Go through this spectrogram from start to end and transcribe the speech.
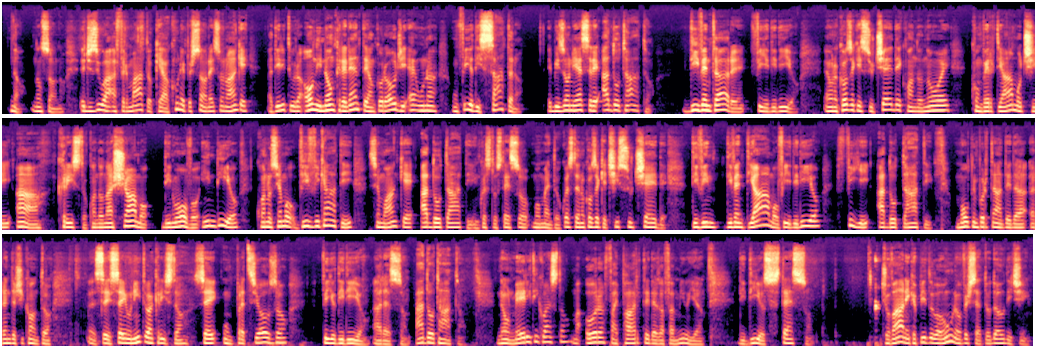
No, non sono. E Gesù ha affermato che alcune persone sono anche, addirittura ogni non credente ancora oggi è una, un figlio di Satana e bisogna essere adottato, diventare figli di Dio. È una cosa che succede quando noi convertiamoci a Cristo, quando nasciamo di nuovo in Dio, quando siamo vivificati, siamo anche adottati in questo stesso momento. Questa è una cosa che ci succede. diventiamo figli di Dio, figli adottati. Molto importante da renderci conto. Eh, se sei unito a Cristo, sei un prezioso figlio di Dio adesso, adottato. Non meriti questo, ma ora fai parte della famiglia di Dio stesso. Giovanni capitolo 1 versetto 12.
